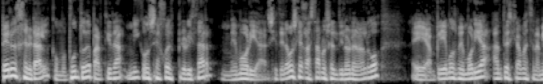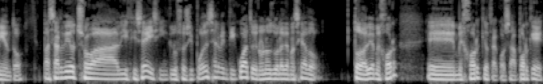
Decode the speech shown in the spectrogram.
pero en general, como punto de partida, mi consejo es priorizar memoria. Si tenemos que gastarnos el dinero en algo, eh, ampliemos memoria antes que almacenamiento. Pasar de 8 a 16, incluso si puede ser 24 y no nos duele demasiado, todavía mejor, eh, mejor que otra cosa. ¿Por qué?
